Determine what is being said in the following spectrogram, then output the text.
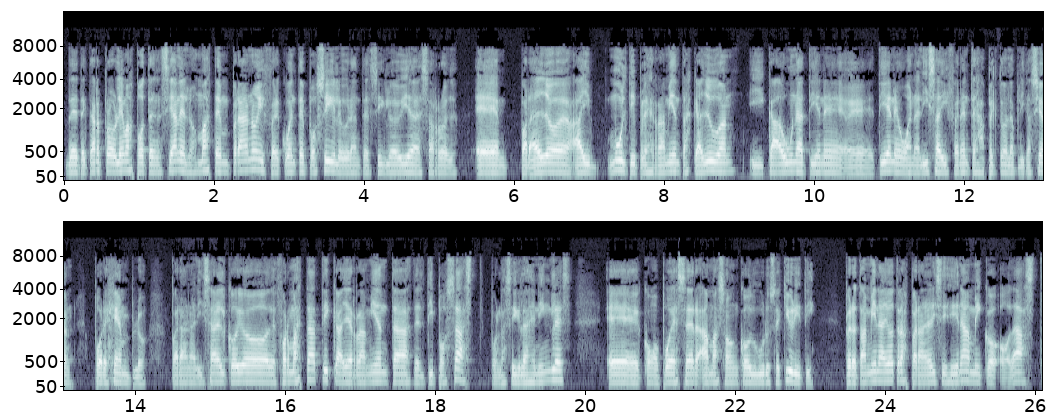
de detectar problemas potenciales lo más temprano y frecuente posible durante el ciclo de vida de desarrollo. Eh, para ello eh, hay múltiples herramientas que ayudan y cada una tiene, tiene o analiza diferentes aspectos de la aplicación. Por ejemplo, para analizar el código de forma estática hay herramientas del tipo SAST, por las siglas en inglés, como puede ser Amazon Code Guru Security, pero también hay otras para análisis dinámico o DAST,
